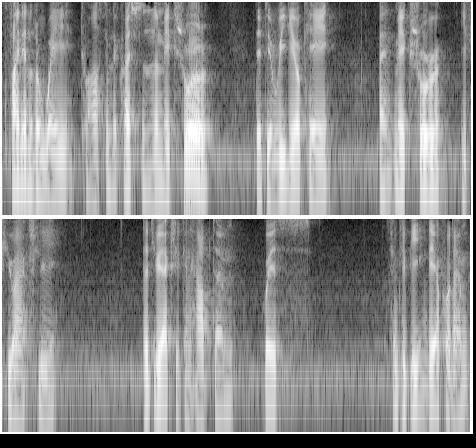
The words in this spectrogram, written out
find another way to ask them the question and make sure that they're really okay and make sure if you actually that you actually can help them with simply being there for them.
